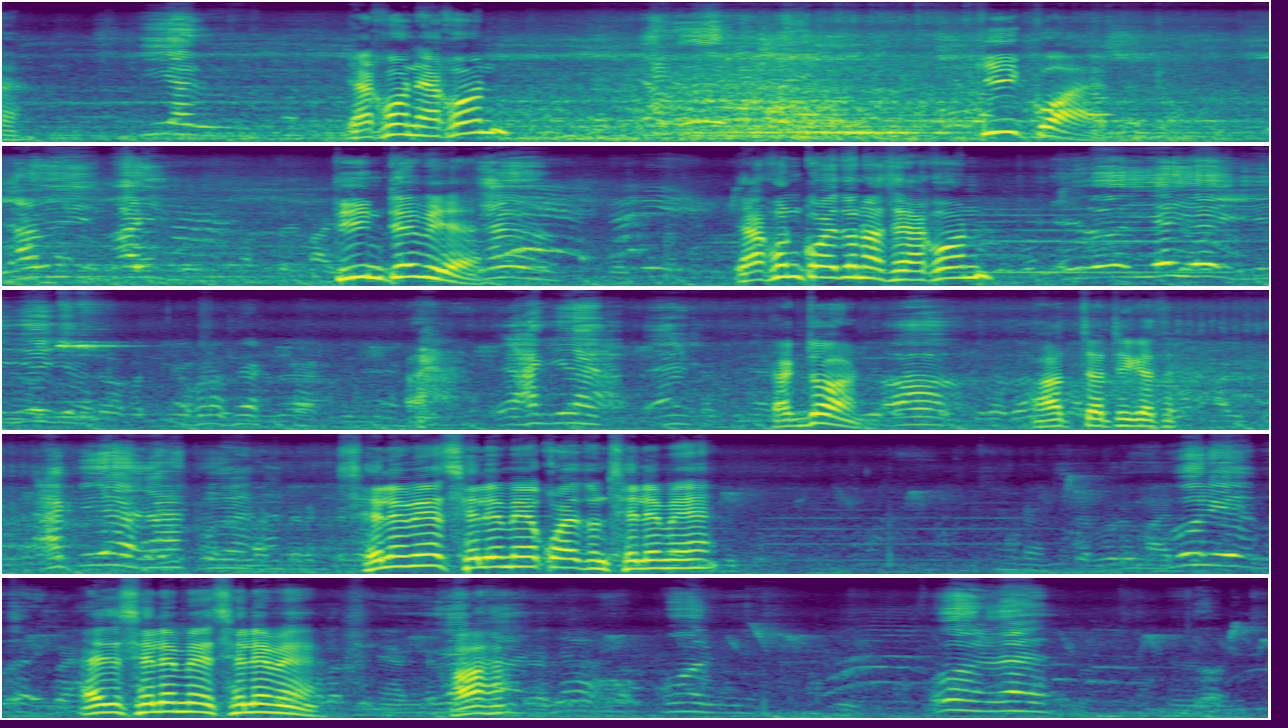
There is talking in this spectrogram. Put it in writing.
এখন এখন? কি কয়? তিনটে বিয়ে? এখন কয়জন আছে এখন? একজন? আচ্ছা ঠিক আছে। ছেলে মেয়ে ছেলে মেয়ে কয়জন? ছেলে মেয়ে? এই যে ছেলে মেয়ে ছেলে মেয়ে। হ্যাঁ হ্যাঁ।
